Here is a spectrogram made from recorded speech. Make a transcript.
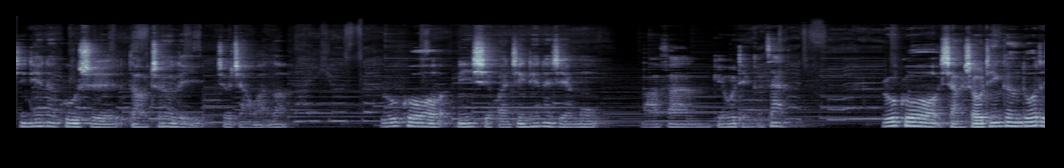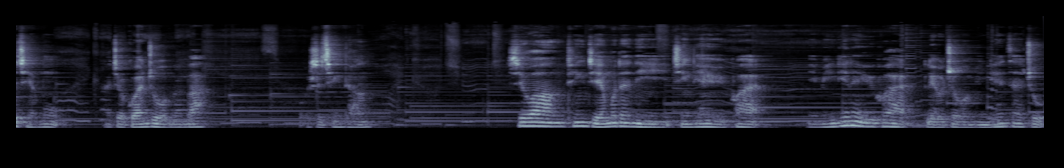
今天的故事到这里就讲完了。如果你喜欢今天的节目，麻烦给我点个赞。如果想收听更多的节目，那就关注我们吧。我是青藤，希望听节目的你今天愉快，你明天的愉快留着我明天再祝。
